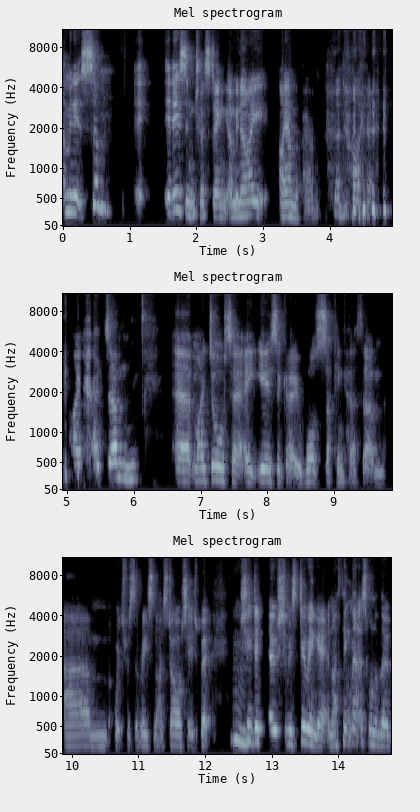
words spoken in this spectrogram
i mean it's um it is interesting. I mean, I I am a parent, and I, I had um, uh, my daughter eight years ago was sucking her thumb, um, which was the reason I started. But mm. she didn't know she was doing it, and I think that is one of the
